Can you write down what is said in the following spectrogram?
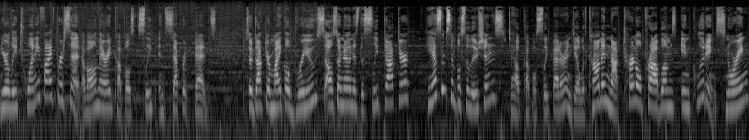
nearly 25% of all married couples sleep in separate beds. So, Dr. Michael Breus, also known as the sleep doctor, he has some simple solutions to help couples sleep better and deal with common nocturnal problems, including snoring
